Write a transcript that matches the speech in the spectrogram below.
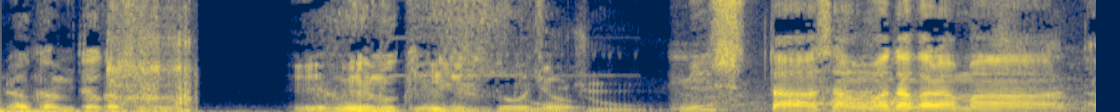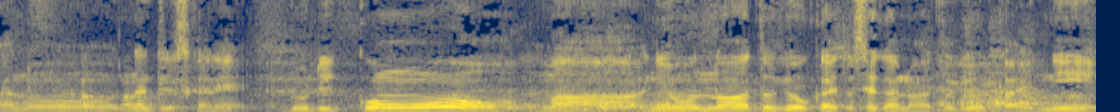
中見隆の FM 芸術道場。ミスターさんはだからまああのなんていうんですかね。ロリコンをまあ日本のアート業界と世界のアート業界に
